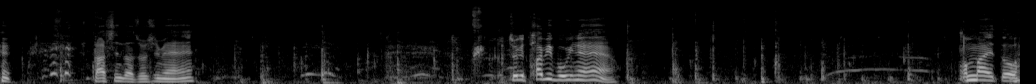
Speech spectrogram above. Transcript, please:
다친다 조심해 저기 탑이 보이네 엄마의 또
